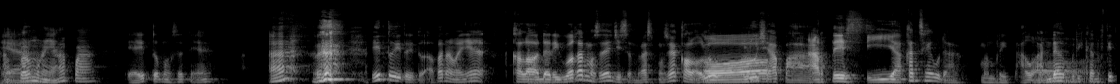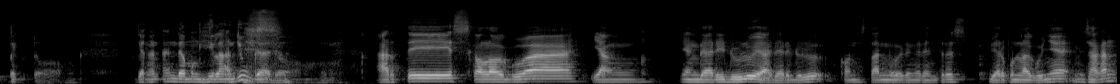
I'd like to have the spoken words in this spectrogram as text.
Ya. Mau nanya apa? ya itu maksudnya Ah? itu itu itu apa namanya kalau dari gua kan maksudnya Jason Mraz maksudnya kalau lu Oh, lu siapa Artis. iya kan saya udah memberitahu Oh. anda berikan feedback dong jangan anda menghilang juga dong Artis kalau gua yang yang dari dulu ya, dari dulu konstan gua dengerin terus biarpun lagunya misalkan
